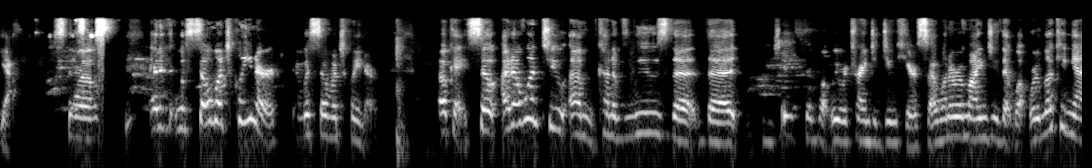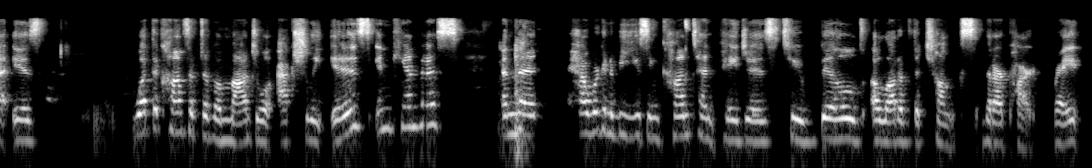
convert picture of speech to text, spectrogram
Yeah. So, and it was so much cleaner. It was so much cleaner. Okay, so I don't want to um, kind of lose the the gist of what we were trying to do here. So I want to remind you that what we're looking at is what the concept of a module actually is in Canvas, and then how we're going to be using content pages to build a lot of the chunks that are part, right?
